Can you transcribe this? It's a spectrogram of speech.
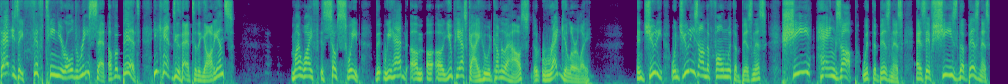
That is a 15 year old reset of a bit. You can't do that to the audience. My wife is so sweet that we had um, a, a UPS guy who would come to the house regularly. And Judy, when Judy's on the phone with a business, she hangs up with the business as if she's the business.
